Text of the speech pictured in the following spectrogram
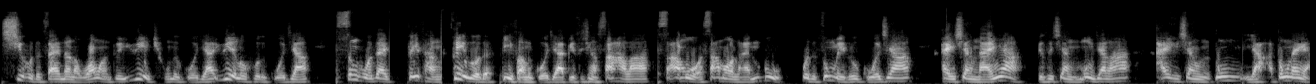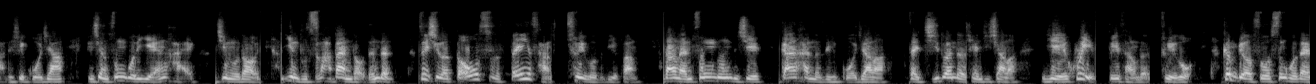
气候的灾难呢，往往对越穷的国家、越落后的国家、生活在非常脆弱的地方的国家，比如说像撒哈拉沙漠、沙漠南部或者中美洲国家，还有像南亚，比如说像孟加拉，还有像东亚、东南亚的一些国家，比如像中国的沿海，进入到印度支那半岛等等，这些呢都是非常脆弱的地方。当然，中东这些干旱的这些国家呢，在极端的天气下呢，也会非常的脆弱。更不要说生活在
